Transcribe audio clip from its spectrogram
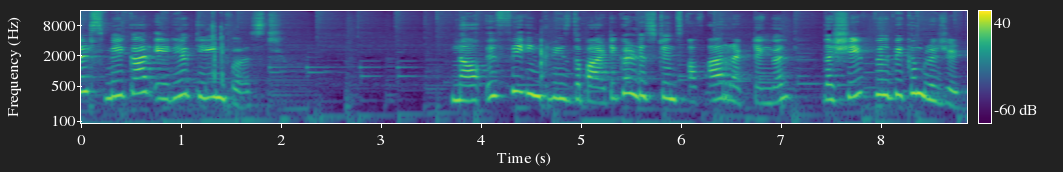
Let's make our area clean first. Now if we increase the particle distance of our rectangle, the shape will become rigid.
